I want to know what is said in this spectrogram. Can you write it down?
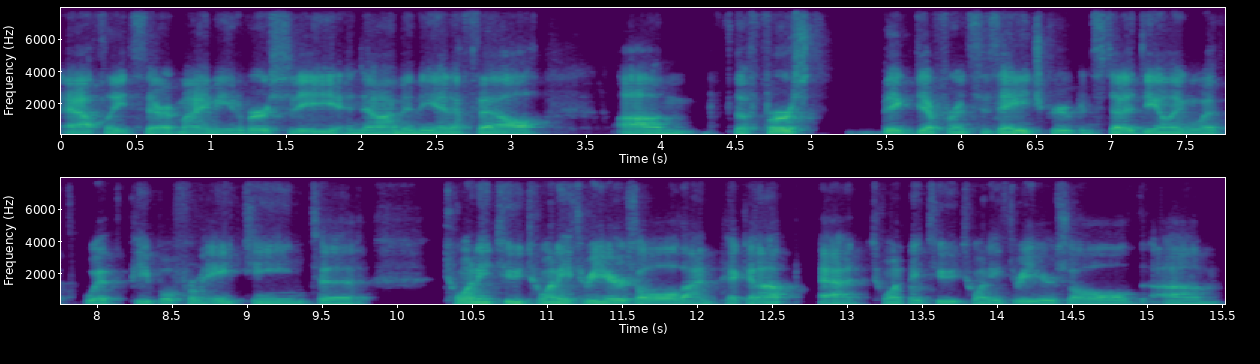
athletes there at Miami University, and now I'm in the NFL. Um, the first big difference is age group. Instead of dealing with with people from 18 to 22, 23 years old, I'm picking up at 22, 23 years old, um,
